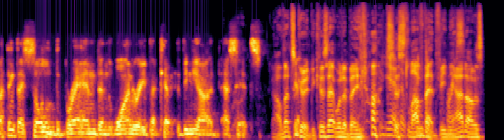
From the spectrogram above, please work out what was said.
I think they sold the brand and the winery, but kept the vineyard assets. Oh, that's Yeah. good because that would have been. I Yeah, just love that vineyard. impressive. I was,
